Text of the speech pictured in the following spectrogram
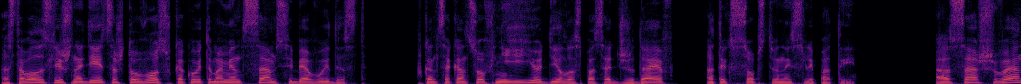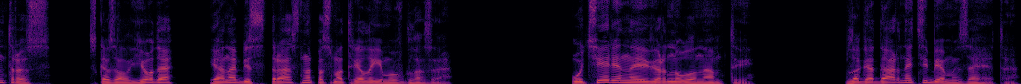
Оставалось лишь надеяться, что ВОЗ в какой-то момент сам себя выдаст. В конце концов, не ее дело спасать джедаев от их собственной слепоты. «А Саш Вентрос», — сказал Йода, и она бесстрастно посмотрела ему в глаза. «Утерянное вернула нам ты. Благодарны тебе мы за это.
